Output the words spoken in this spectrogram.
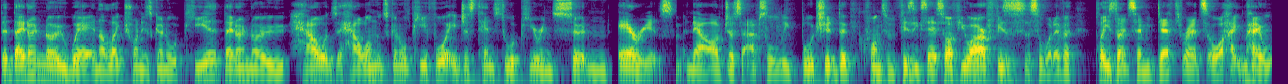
that they don't know where an electron is going to appear, they don't know how it's how long it's going to appear for. It just tends to appear in certain areas. Now, I've just absolutely butchered the quantum physics there. So if you are a physicist or whatever, please don't send me death threats or hate mail.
